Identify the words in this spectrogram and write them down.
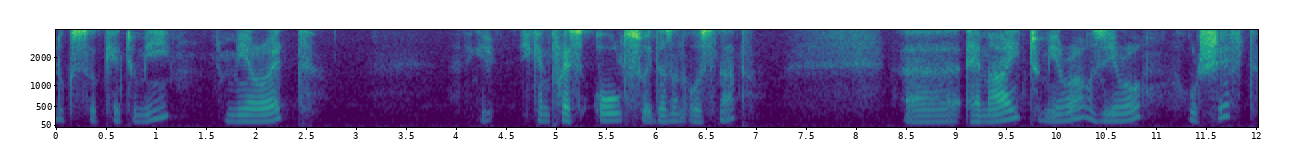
looks okay to me. Mirror it I think you, you can press alt so it doesn't O snap uh, MI to mirror 0 hold shift.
